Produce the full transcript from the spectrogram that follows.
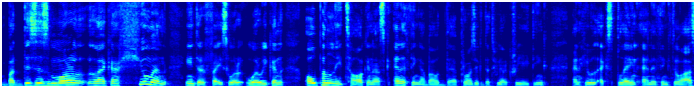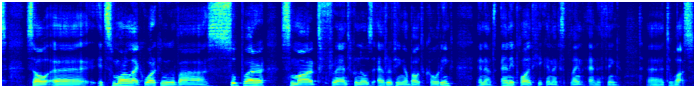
but this is more like a human interface where, where we can openly talk and ask anything about the project that we are creating and he will explain anything to us. So uh, it's more like working with a super smart friend who knows everything about coding and at any point he can explain anything uh, to us.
